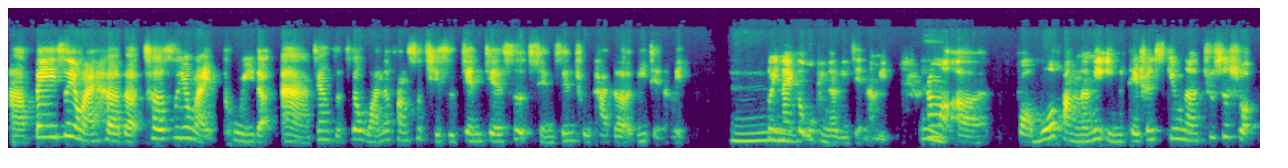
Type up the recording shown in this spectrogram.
啊，杯是用来喝的，车是用来推的啊，这样子这个玩的方式其实间接是显现出他的理解能力，嗯，对那个物品的理解能力。那么呃，for 模仿能力 imitation skill 呢，就是说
